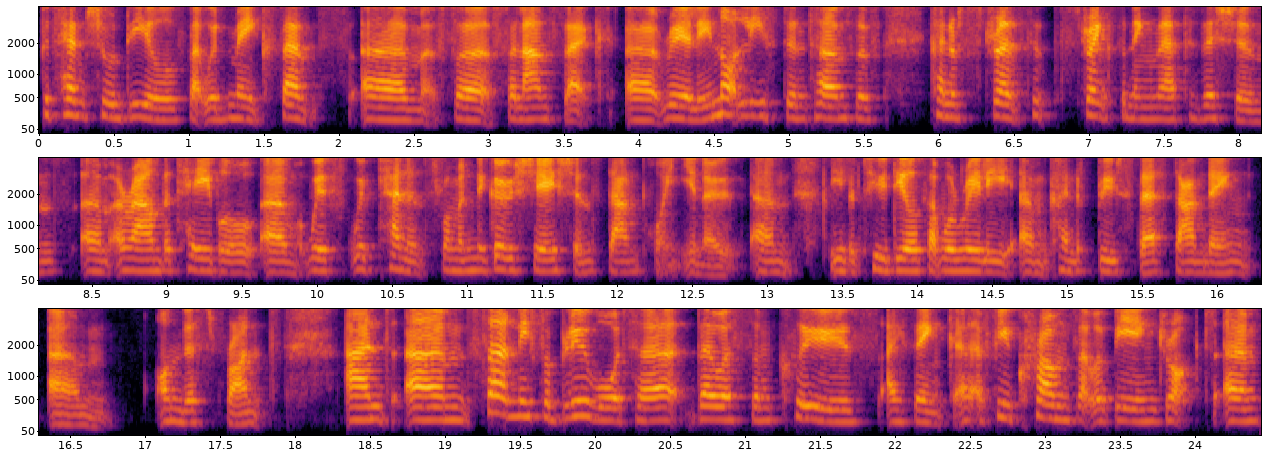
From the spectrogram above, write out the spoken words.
potential deals that would make sense um, for for Landsec, uh, really, not least in terms of kind of strength strengthening their positions um, around the table um, with with tenants from a negotiation standpoint. You know, um, these are two deals that will really um, kind of boost their standing on this front. And um, certainly for Bluewater, there were some clues, I think, a, few crumbs that were being dropped um,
